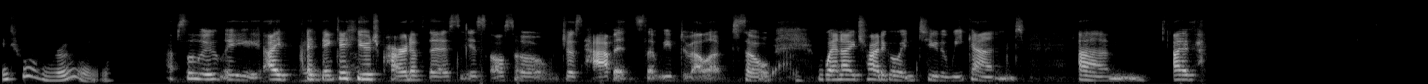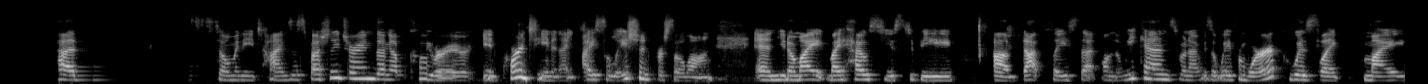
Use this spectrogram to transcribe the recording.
into a room. Absolutely. I, I think a huge part of this is also just habits that we've developed. So yeah. when I try to go into the weekend, um, I've had so many times, especially during the up we were in quarantine and isolation for so long. And you know, my my house used to be um, that place that on the weekends when I was away from work was like my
